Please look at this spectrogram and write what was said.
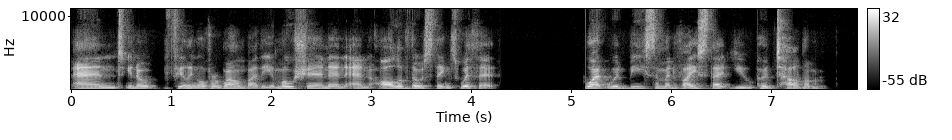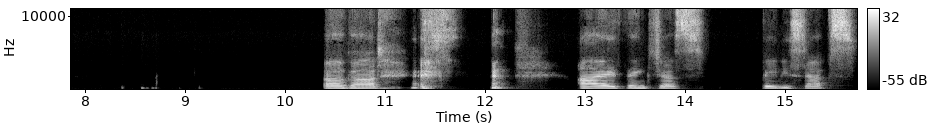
and you know feeling overwhelmed by the emotion and and all of those things with it what would be some advice that you could tell them oh god i think just baby steps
